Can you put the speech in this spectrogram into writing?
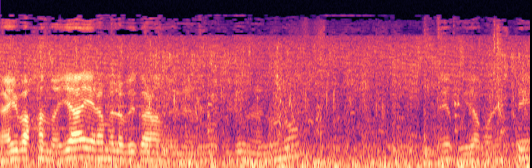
Venga, bajando ya y ahora me lo cargando de de uno en uno. Eh, cuidado con este.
